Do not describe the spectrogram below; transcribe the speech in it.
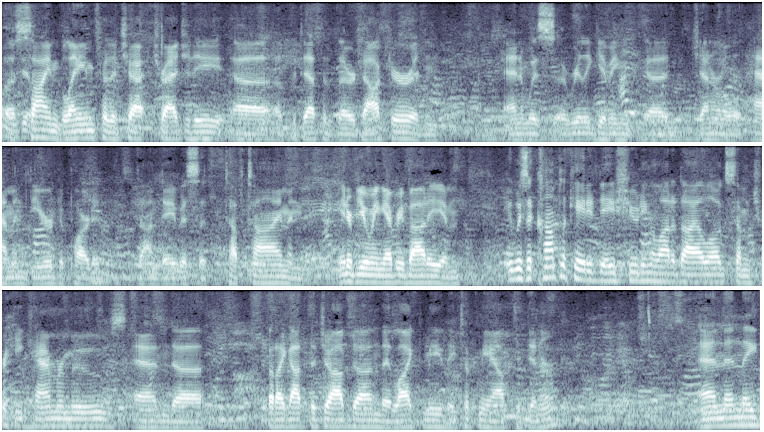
assign blame for the cha- tragedy uh, of the death of their doctor, and and was uh, really giving uh, General Hammond, dear departed Don Davis, a tough time, and interviewing everybody. And it was a complicated day, shooting a lot of dialogue, some tricky camera moves, and uh, but I got the job done. They liked me. They took me out to dinner, and then they.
